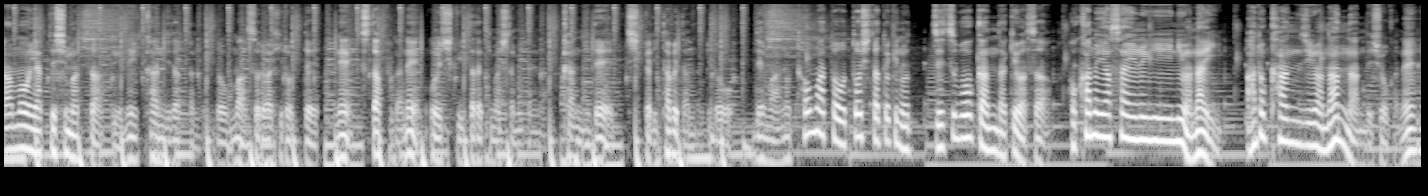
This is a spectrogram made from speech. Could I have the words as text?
あ、もうやってしまったというね、感じだったんだけど、まあそれは拾って、ね、スタッフがね、美味しくいただきましたみたいな感じで、しっかり食べたんだけど、でもあのトマト落とした時の絶望感だけはさ、他の野菜にはない、あの感じは何なんでしょうかね。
